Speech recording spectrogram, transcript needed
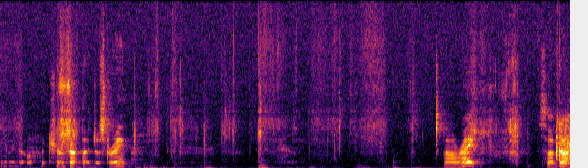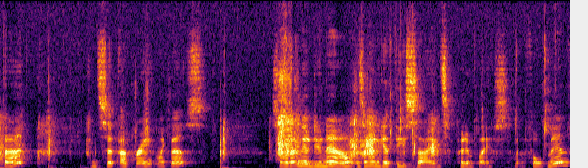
There we go. Make sure I've got that just right. All right, so I've got that. can sit upright like this. So what I'm gonna do now is I'm gonna get these sides put in place. I'm gonna fold them in. I'm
